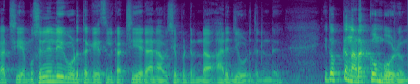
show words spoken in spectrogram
കക്ഷിയെ മുസ്ലിം ലീഗ് കൊടുത്ത കേസിൽ കക്ഷി ചേരാൻ ആവശ്യപ്പെട്ടിട്ടുണ്ട് ഹർജി കൊടുത്തിട്ടുണ്ട്. ഇതൊക്കെ നടക്കുമ്പോഴും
